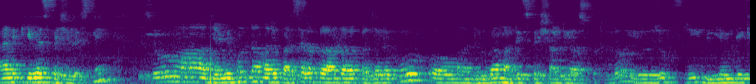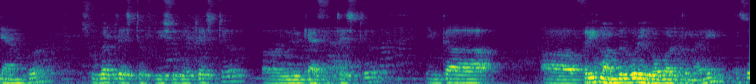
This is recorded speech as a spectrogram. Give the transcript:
ఆయన కీళ్ళ స్పెషలిస్ట్ని. సో మన జమ్మికుంట మరియు పరిసర ప్రాంతాల ప్రజలకు మన దుర్గా మల్టీ స్పెషాలిటీ హాస్పిటల్లో ఈరోజు free BMD camp sugar test free sugar test uric acid test ఇంకా ఫ్రీ మందులు కూడా ఇవ్వబడుతున్నాయి. సో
